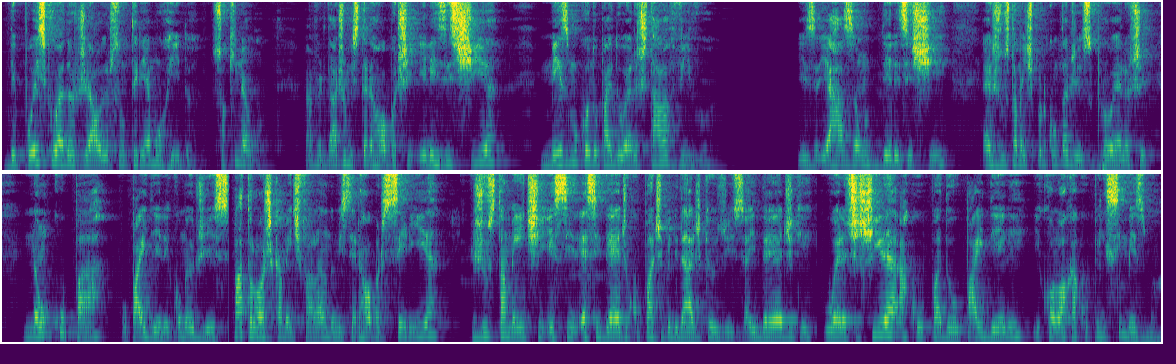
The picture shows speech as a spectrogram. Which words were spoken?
depois que o Edward Alderson teria morrido. Só que não. Na verdade, o Mr. Robot ele existia mesmo quando o pai do Elliot estava vivo. E a razão dele existir é justamente por conta disso, pro Elliot não culpar o pai dele. Como eu disse, patologicamente falando, Mr. Robert seria justamente esse, essa ideia de compatibilidade que eu disse. A ideia de que o Elliot tira a culpa do pai dele e coloca a culpa em si mesmo.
